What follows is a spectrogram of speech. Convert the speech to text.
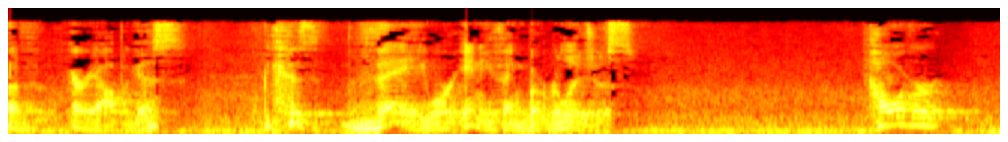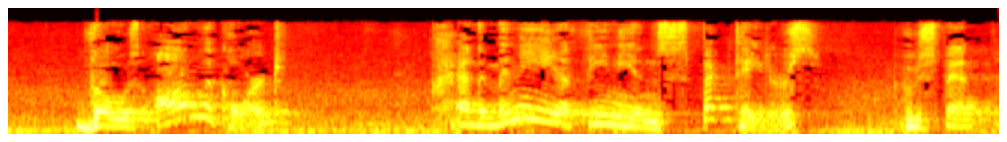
of Areopagus because they were anything but religious. However, those on the court and the many Athenian spectators who spent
